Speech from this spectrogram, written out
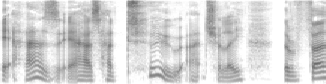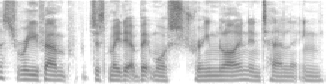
It has. It has had two, actually. The first revamp just made it a bit more streamlined in telling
